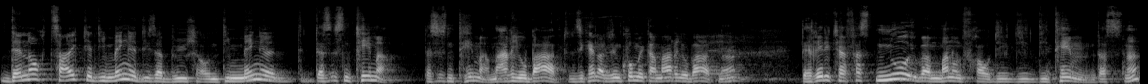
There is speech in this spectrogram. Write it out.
dennoch zeigt ja die Menge dieser Bücher und die Menge, das ist ein Thema. Das ist ein Thema. Mario Barth, Sie kennen also den Komiker Mario Barth, ne? Der redet ja fast nur über Mann und Frau, die, die, die Themen. Das, ne?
